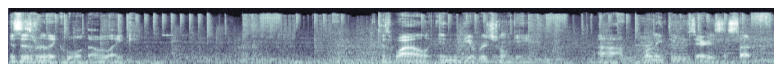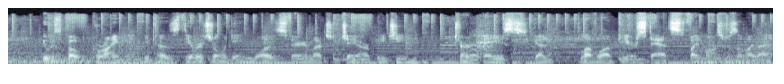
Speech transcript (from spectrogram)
This is really cool though, like because while in the original game, um, running through these areas and stuff, it was about grinding because the original game was very much a JRPG, turn-based. You gotta level up, get your stats, fight monsters, stuff like that.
